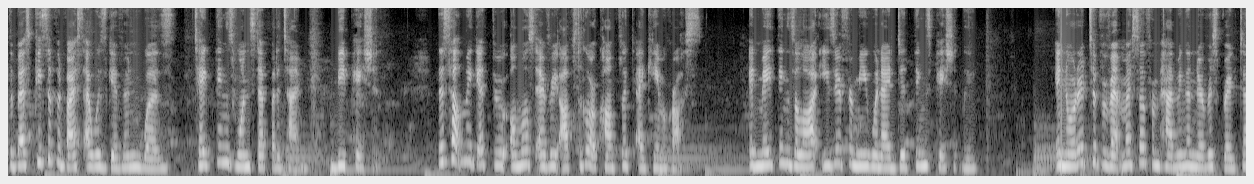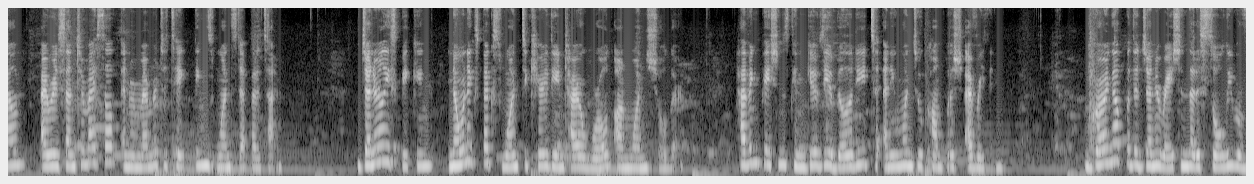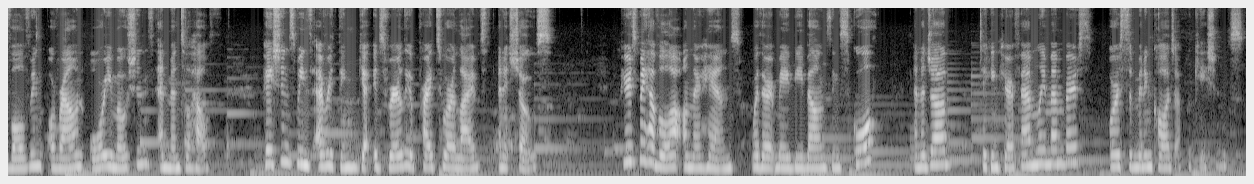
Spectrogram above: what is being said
The best piece of advice I was given was take things one step at a time, be patient. This helped me get through almost every obstacle or conflict I came across. It made things a lot easier for me when I did things patiently. In order to prevent myself from having a nervous breakdown, I recenter myself and remember to take things one step at a time. Generally speaking, no one expects one to carry the entire world on one's shoulder. Having patience can give the ability to anyone to accomplish everything. Growing up with a generation that is solely revolving around our emotions and mental health. Patience means everything, yet it's rarely applied to our lives, and it shows. Peers may have a lot on their hands, whether it may be balancing school and a job, taking care of family members, or submitting college applications.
